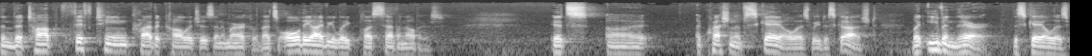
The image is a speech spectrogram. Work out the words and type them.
than the top 15 private colleges in America. That's all the Ivy League plus seven others. It's uh, a question of scale, as we discussed, but even there, the scale is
